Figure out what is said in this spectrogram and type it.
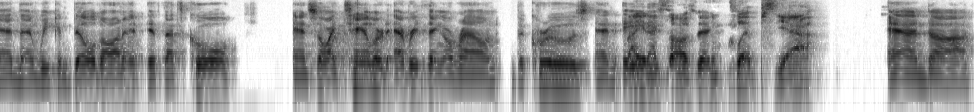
And then we can build on it if that's cool. And so I tailored everything around the cruise and Right. 80s I saw music clips. Yeah. and uh,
